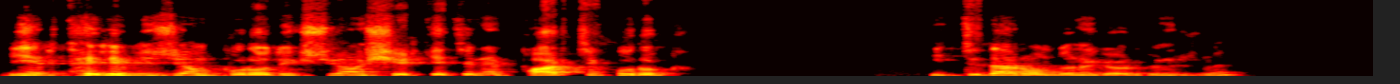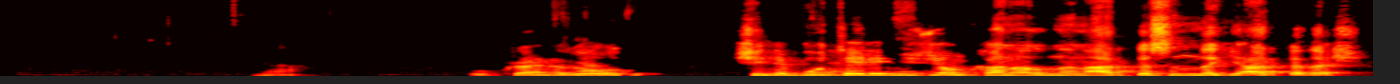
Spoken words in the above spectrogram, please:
bir televizyon prodüksiyon şirketinin parti kurup iktidar olduğunu gördünüz mü? Ya. Ukrayna'da Ya. oldu. Şimdi bu Evet. televizyon kanalının arkasındaki arkadaş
